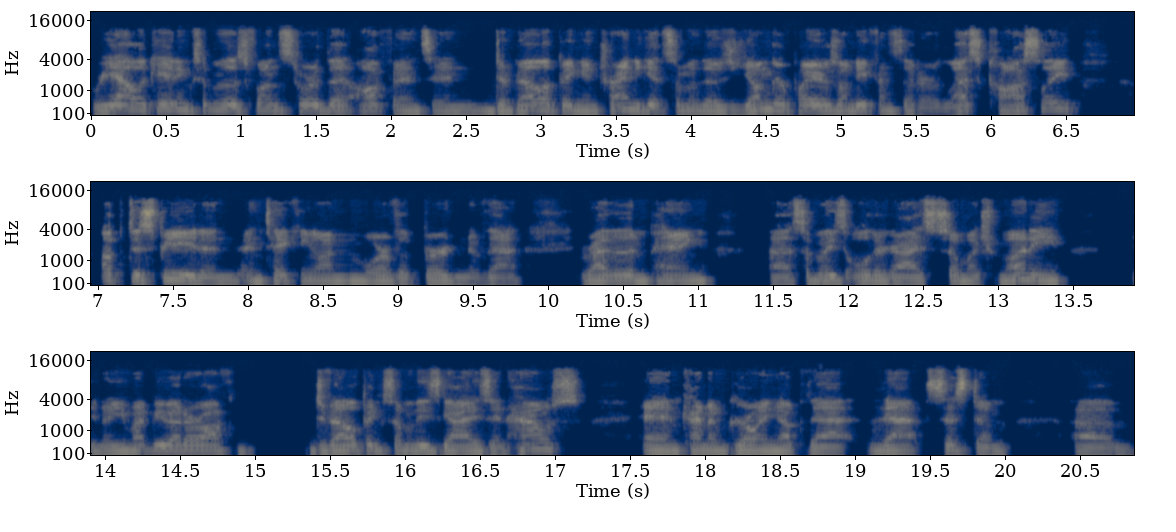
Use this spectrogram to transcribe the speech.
reallocating some of those funds toward the offense and developing and trying to get some of those younger players on defense that are less costly up to speed and, and taking on more of the burden of that rather than paying uh, some of these older guys so much money you know you might be better off developing some of these guys in house and kind of growing up that that system um,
